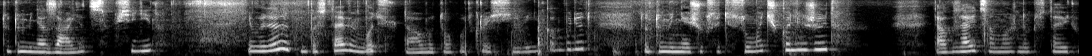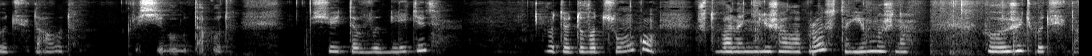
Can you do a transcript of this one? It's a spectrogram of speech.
Тут у меня заяц сидит. И вот этот мы поставим вот сюда. Вот так вот красивенько будет. Тут у меня еще, кстати, сумочка лежит. Так, зайца можно поставить вот сюда вот. Красиво вот так вот. Все это выглядит. Вот эту вот сумку, чтобы она не лежала просто, ее можно положить вот сюда.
